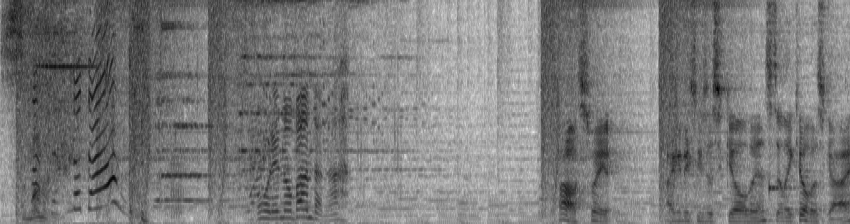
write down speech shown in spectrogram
すまない俺の番だな Oh, sweet. I can just use a skill to instantly kill this guy.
